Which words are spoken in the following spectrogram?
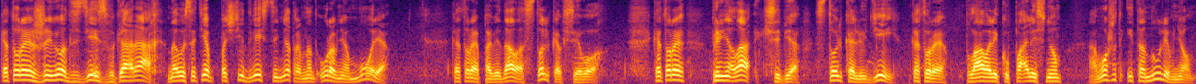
которое живет здесь в горах на высоте почти 200 метров над уровнем моря, которое повидало столько всего, которое приняла к себе столько людей, которые плавали, купались в нем, а может и тонули в нем.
